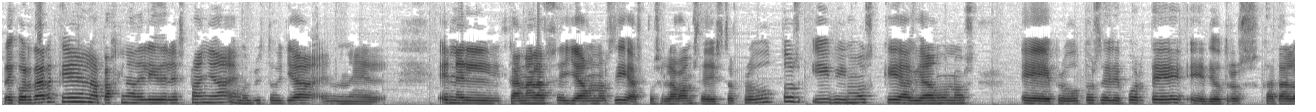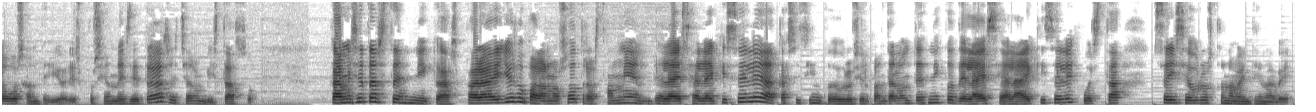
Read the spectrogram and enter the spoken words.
Recordar que en la página de Lidl España hemos visto ya en el, en el canal hace ya unos días pues el avance de estos productos y vimos que había algunos eh, productos de deporte eh, de otros catálogos anteriores. Pues si andáis detrás, echar un vistazo. Camisetas técnicas, para ellos o para nosotras también, de la S a la XL a casi 5 euros y el pantalón técnico de la S a la XL cuesta 6,99 euros.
